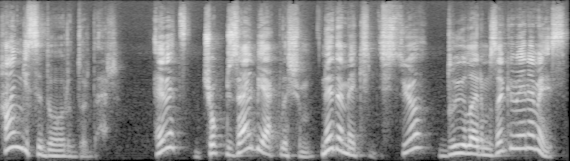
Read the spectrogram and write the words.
Hangisi doğrudur der. Evet çok güzel bir yaklaşım. Ne demek istiyor? Duyularımıza güvenemeyiz.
